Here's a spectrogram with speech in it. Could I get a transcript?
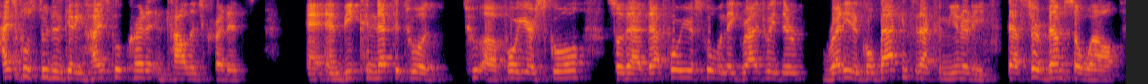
high school students getting high school credit and college credits and, and be connected to a, to a four-year school so that that four-year school, when they graduate, they're ready to go back into that community that served them so well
